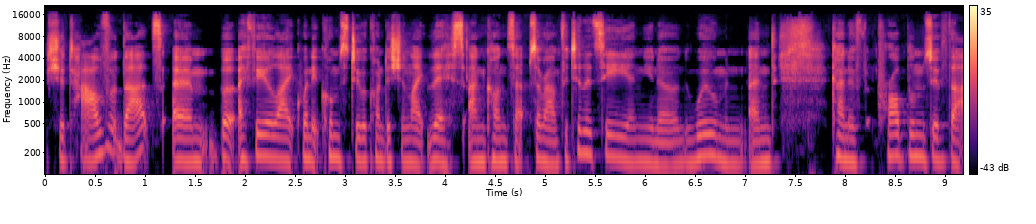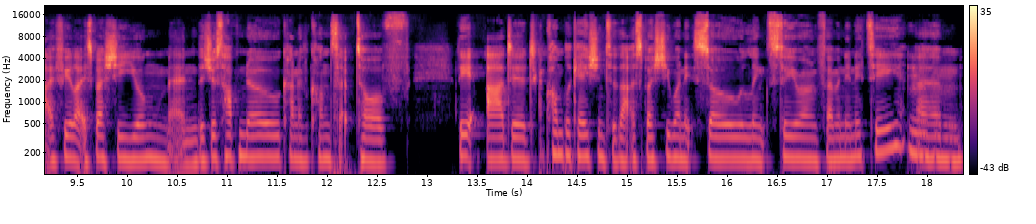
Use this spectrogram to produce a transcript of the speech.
should have that. Um, but I feel like when it comes to a condition like this and concepts around fertility and, you know, the womb and, and kind of problems with that, I feel like, especially young men, they just have no kind of concept of the added complication to that, especially when it's so linked to your own femininity um,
